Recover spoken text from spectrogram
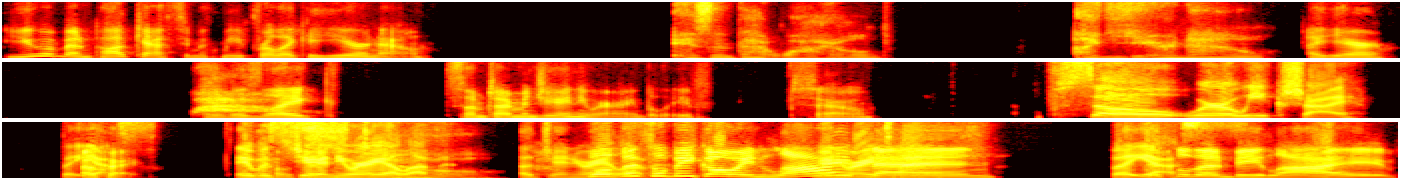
you have been podcasting with me for like a year now. Isn't that wild? A year now? A year. Wow. It was like sometime in January, I believe. So so we're a week shy. But yes. Okay. It was oh, January still. 11th. Of January. Well, this will be going live then. But yes. This will then be live.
